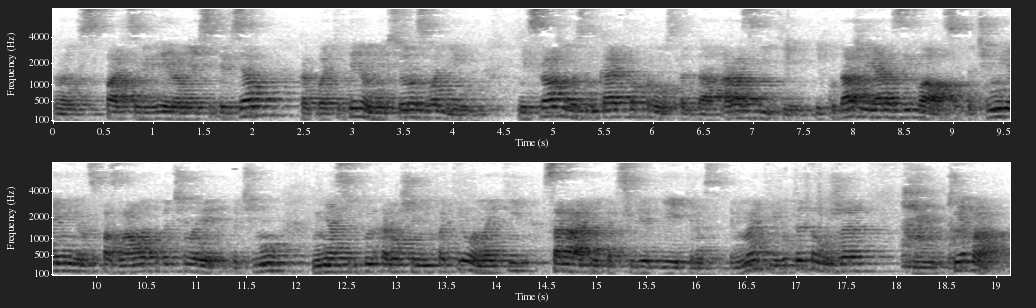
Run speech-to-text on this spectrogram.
э, с пальцами веером я себе взял, как бы, а теперь он мне все развалил. И сразу возникает вопрос тогда о развитии. И куда же я развивался? Почему я не распознал этого человека? Почему меня судьбы хорошей не хватило найти соратника в себе в деятельности? Понимаете? И вот это уже тема,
